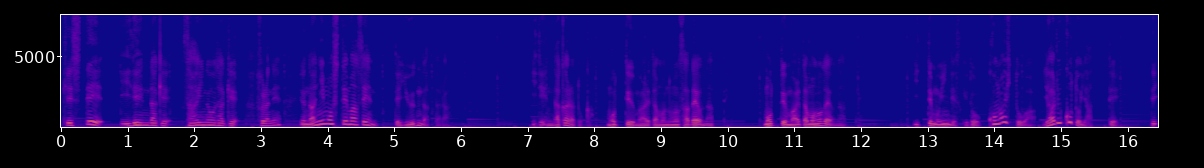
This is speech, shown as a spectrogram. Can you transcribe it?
決して遺伝だけ才能だけ。それはねいや何もしてませんって言うんだったら遺伝だからとか持って生まれたものの差だよなって持って生まれたものだよなって言ってもいいんですけどこの人はやることやってで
